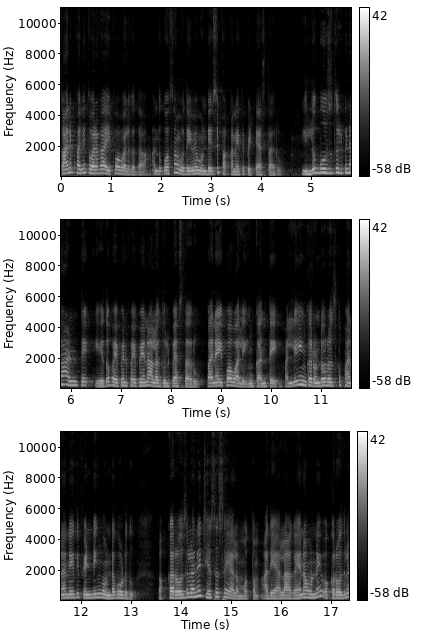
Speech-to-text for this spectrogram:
కానీ పని త్వరగా అయిపోవాలి కదా. అందుకోసం ఉదయమే వండేసి పక్కనైతే పెట్టేస్తారు. ఇల్లు బూజు తులిపినా అంతే ఏదో పైపైన పైపైన అలా దులిపేస్తారు. పని అయిపోవాలి ఇంకంతే. మళ్ళీ ఇంకా రెండో రోజుకు పని అనేది పెండింగ్ ఉండకూడదు. ఒక్క రోజులోనే చేసేసేయాలి మొత్తం. అది ఎలాగైనా ఉన్నాయి ఒక్క రోజులో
